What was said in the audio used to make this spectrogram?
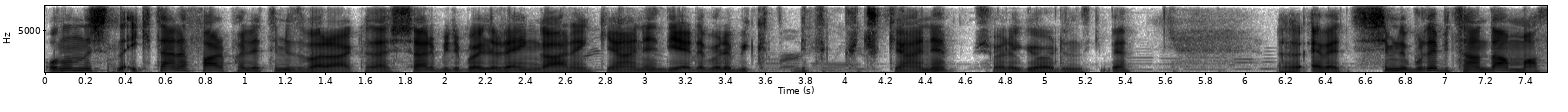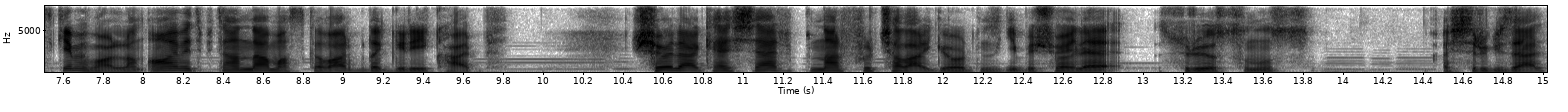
Onun dışında iki tane far paletimiz var arkadaşlar. Biri böyle rengarenk yani. Diğeri de böyle bir, bir tık küçük yani. Şöyle gördüğünüz gibi. Ee, evet şimdi burada bir tane daha maske mi var lan? Aa evet bir tane daha maske var. Bu da gri kalp. Şöyle arkadaşlar bunlar fırçalar gördüğünüz gibi. Şöyle sürüyorsunuz. Aşırı güzel.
